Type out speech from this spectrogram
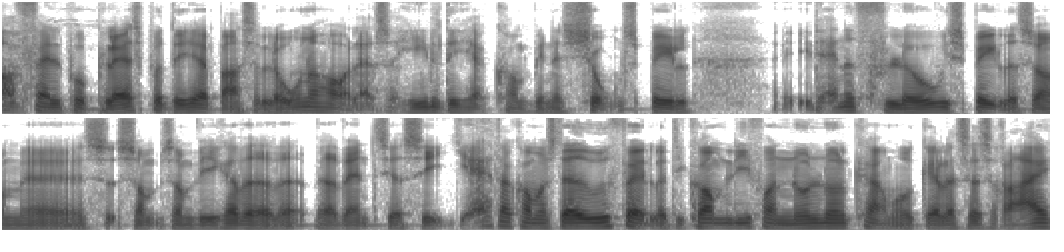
at falde på plads på det her Barcelona-hold. Altså hele det her kombinationsspil, et andet flow i spillet, som, øh, som, som vi ikke har været, været, vant til at se. Ja, der kommer stadig udfald, og de kom lige fra en 0-0-kamp mod Galatasaray,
